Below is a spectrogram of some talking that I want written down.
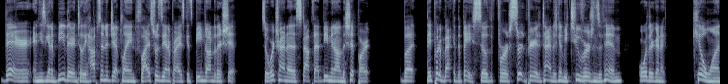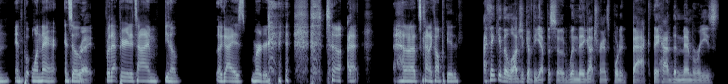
there, and he's gonna be there until he hops in a jet plane, flies towards the Enterprise, gets beamed onto their ship. So we're trying to stop that beaming on the ship part, but they put him back at the base. So for a certain period of time, there's going to be two versions of him, or they're going to kill one and put one there. And so Right. for that period of time, you know, a guy is murdered. so I, I- I, don't know. It's kind of complicated. I think in the logic of the episode, when they got transported back, they had the memories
